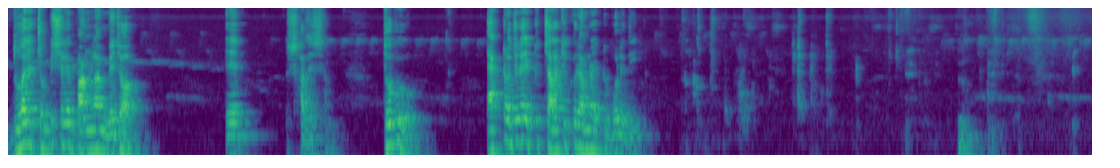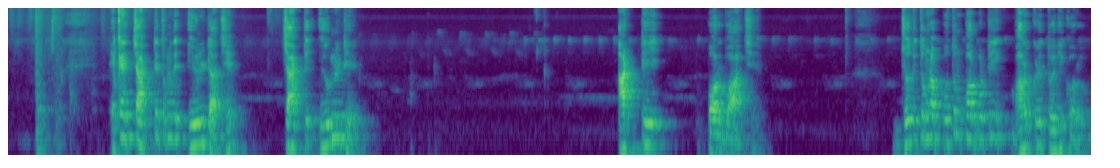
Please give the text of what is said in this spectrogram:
দু সালে বাংলা মেজর এর সাজেশন তবু একটা নজরে একটু চালাকি করে আমরা একটু বলে দিই। এখানে চারটে তোমাদের ইউনিট আছে। চারটে ইউনিটের আটটি পর্ব আছে। যদি তোমরা প্রথম পর্বটি ভালো করে তৈরি করো,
